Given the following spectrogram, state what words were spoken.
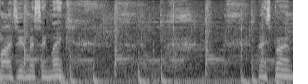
Reminds me of Missing Link. Nice berm.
